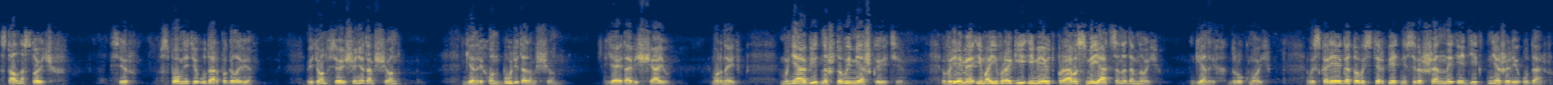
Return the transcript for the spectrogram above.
стал настойчив. «Сир, вспомните удар по голове. Ведь он все еще не отомщен. Генрих, он будет отомщен. Я это обещаю. Мурней, мне обидно, что вы мешкаете. Время и мои враги имеют право смеяться надо мной». Генрих, друг мой, вы скорее готовы стерпеть несовершенный эдикт, нежели удар.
